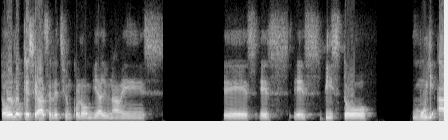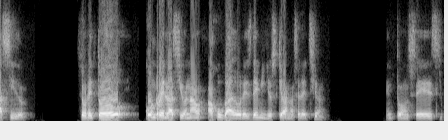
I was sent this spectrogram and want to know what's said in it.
Todo lo que sea selección Colombia de una vez es, es, es visto muy ácido, sobre todo con relación a, jugadores de Millos que van a selección. Entonces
